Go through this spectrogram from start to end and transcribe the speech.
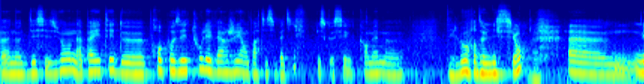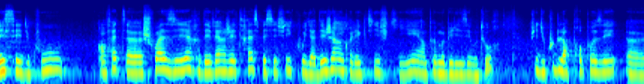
euh, notre décision n'a pas été de proposer tous les vergers en participatif, puisque c'est quand même des lourdes missions. mais c'est du coup en fait, euh, choisir des vergers très spécifiques où il y a déjà un collectif qui est un peu mobilisé autour, puis du coup de leur proposer euh,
